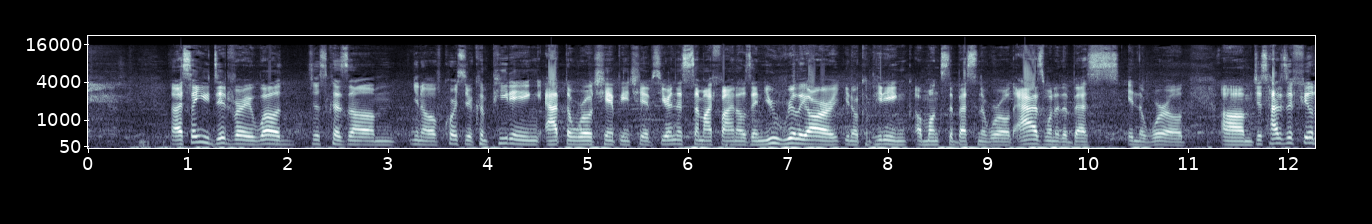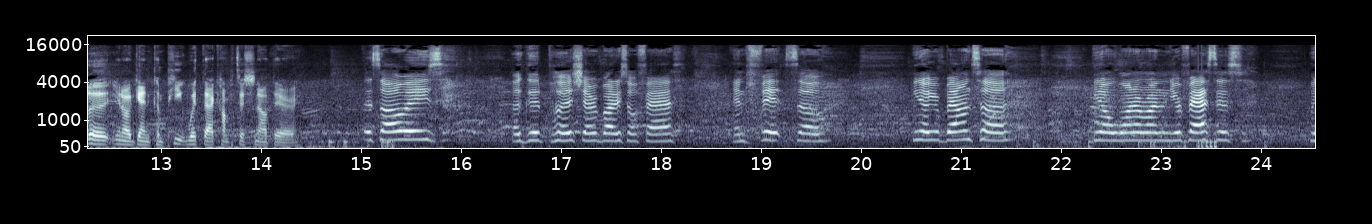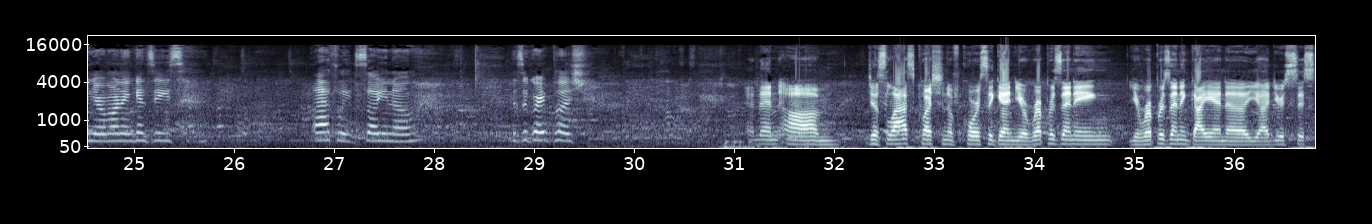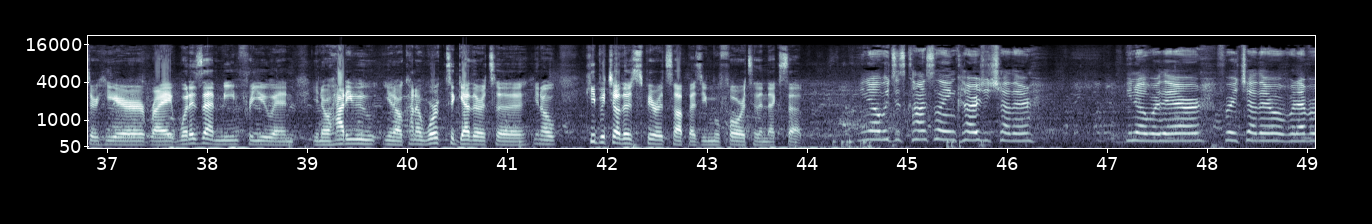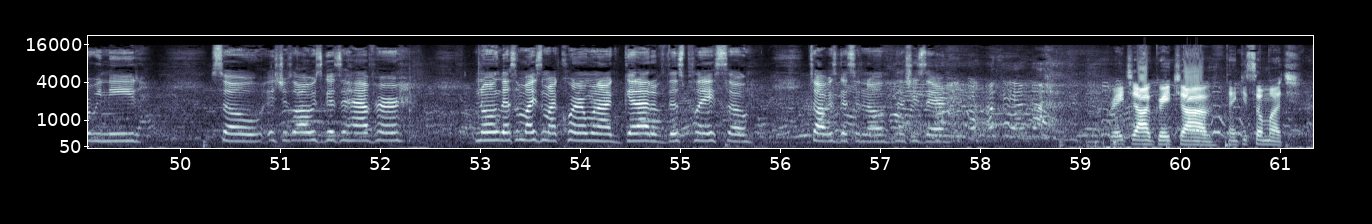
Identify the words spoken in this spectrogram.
I say you did very well just because, um, you know, of course, you're competing at the World Championships. You're in the semifinals, and you really are, you know, competing amongst the best in the world as one of the best in the world. Um, just how does it feel to, you know, again, compete with that competition out there? It's always a good push. Everybody's so fast and fit, so you know you're bound to, you know, want to run your fastest when you're running against these athletes. So you know, it's a great push. And then um, just last question, of course. Again, you're representing you're representing Guyana. You had your sister here, right? What does that mean for you? And you know, how do you you know kind of work together to you know keep each other's spirits up as you move forward to the next step? You know, we just constantly encourage each other. You know, we're there for each other or whatever we need. So it's just always good to have her, knowing that somebody's in my corner when I get out of this place. So it's always good to know that she's there. Great job, great job. Thank you so much.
